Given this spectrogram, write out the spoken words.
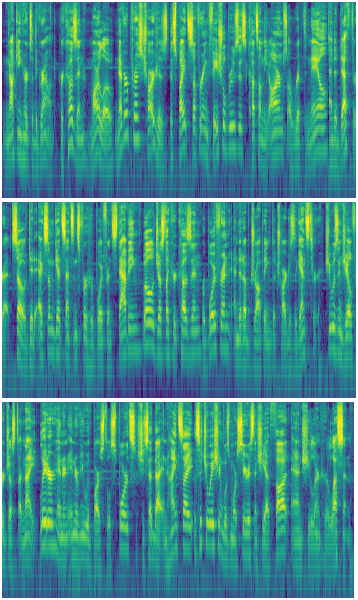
knocking her to the ground. Her cousin, Marlo, never pressed charges despite suffering facial bruises, cuts on the arms, a ripped nail, and a death threat. So, did Exum get sentenced for her boyfriend's stabbing? Well, just like her cousin, her boyfriend ended up dropping the charges against her. She was in jail for just just a night. Later, in an interview with Barstool Sports, she said that in hindsight, the situation was more serious than she had thought and she learned her lesson.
